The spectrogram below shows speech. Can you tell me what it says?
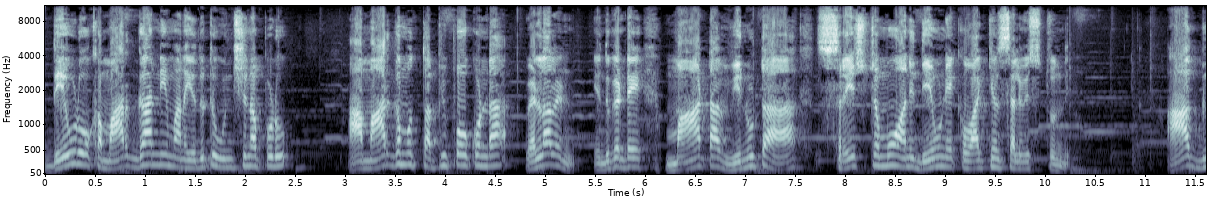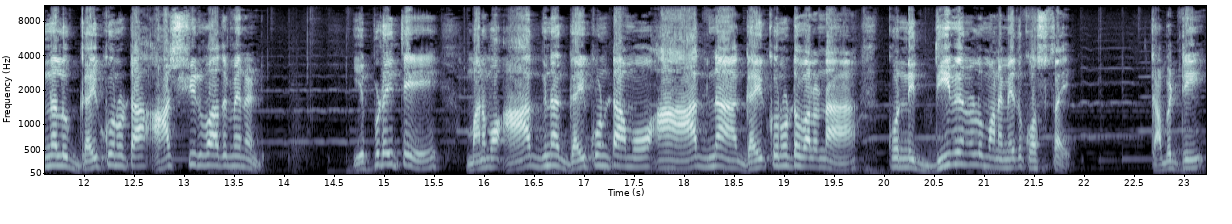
దేవుడు ఒక మార్గాన్ని మన ఎదుట ఉంచినప్పుడు ఆ మార్గము తప్పిపోకుండా వెళ్ళాలండి. ఎందుకంటే మాట వినుట శ్రేష్టము అని దేవుని యొక్క వాక్యం సెలవిస్తుంది. ఆజ్ఞలు గైకొనుట ఆశీర్వాదమేనండి. ఎప్పుడైతే మనము ఆజ్ఞ గైకుంటామో ఆ ఆజ్ఞ గైకొనుట వలన కొన్ని దీవెనలు మన మీదకు వస్తాయి. కాబట్టి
